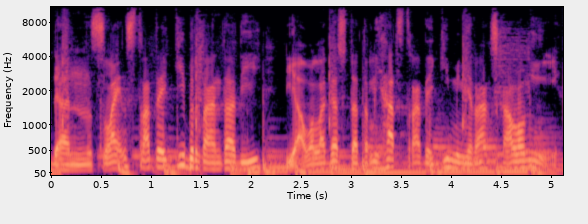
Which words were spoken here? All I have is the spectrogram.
Dan selain strategi bertahan tadi, di awal laga sudah terlihat strategi menyerang Scaloni.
